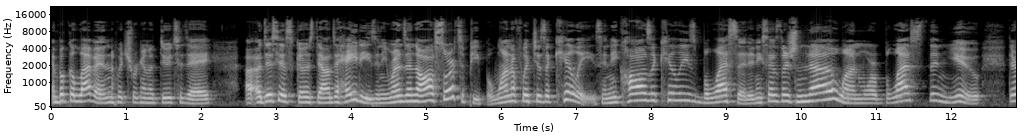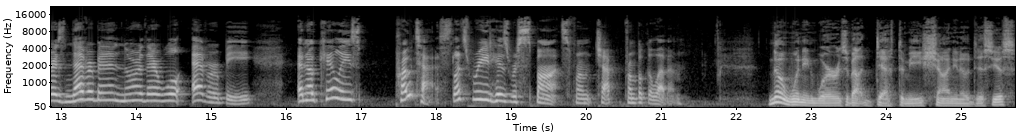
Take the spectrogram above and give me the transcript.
In Book 11, which we're going to do today, uh, Odysseus goes down to Hades and he runs into all sorts of people, one of which is Achilles. And he calls Achilles blessed. And he says, There's no one more blessed than you. There has never been, nor there will ever be. And Achilles protests. Let's read his response from chap- from book 11. No winning words about death to me, shining Odysseus.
